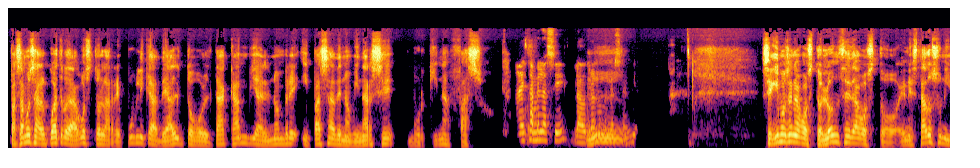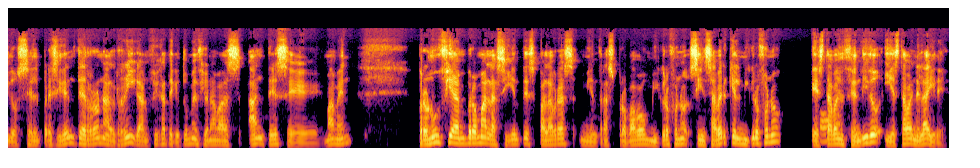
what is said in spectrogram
Pasamos al 4 de agosto. La República de Alto Volta cambia el nombre y pasa a denominarse Burkina Faso. Ah, esta me la sé, la otra no me la mm. sabía. Seguimos en agosto, el 11 de agosto, en Estados Unidos, el presidente Ronald Reagan, fíjate que tú mencionabas antes, eh, Mamen, pronuncia en broma las siguientes palabras mientras probaba un micrófono sin saber que el micrófono estaba oh. encendido y estaba en el aire.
